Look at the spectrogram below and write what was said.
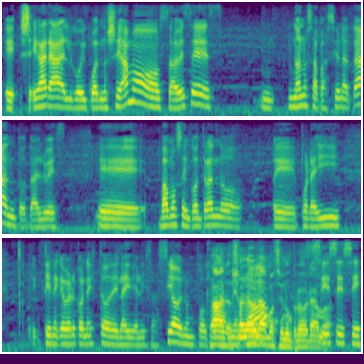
eh, llegar a algo y cuando llegamos a veces mm, no nos apasiona tanto, tal vez. Eh, vamos encontrando por ahí tiene que ver con esto de la idealización un poco. Claro, también, ya lo ¿no? hablamos en un programa. Sí, sí, sí.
